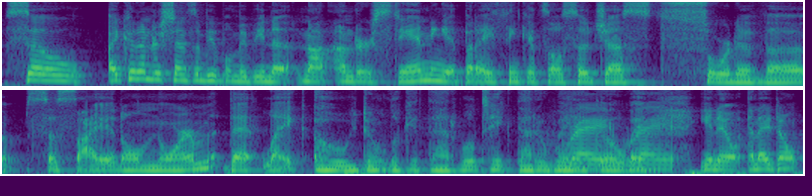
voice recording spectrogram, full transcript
so I could understand some people maybe not, not understanding it, but I think it's also just sort of a societal norm that like, oh, we don't look at that. We'll take that away. Right, go away. right. You know, and I don't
